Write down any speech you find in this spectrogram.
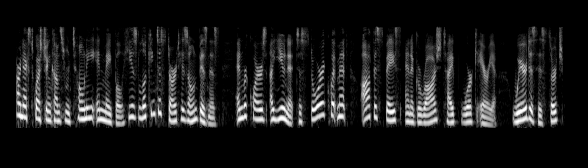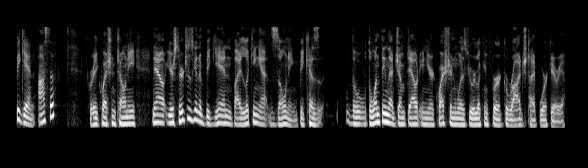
Our next question comes from Tony in Maple. He is looking to start his own business and requires a unit to store equipment, office space, and a garage type work area. Where does his search begin? Asif? Great question, Tony. Now, your search is going to begin by looking at zoning because the the one thing that jumped out in your question was you were looking for a garage type work area.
